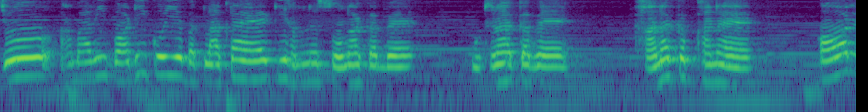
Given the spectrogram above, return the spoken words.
जो हमारी बॉडी को ये बतलाता है कि हमने सोना कब है, उठना कब है, खाना कब खाना है। और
